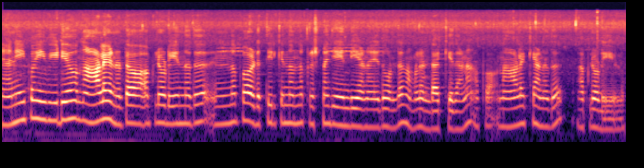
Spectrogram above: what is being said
ഞാനിപ്പോൾ ഈ വീഡിയോ നാളെയാണ് കേട്ടോ അപ്ലോഡ് ചെയ്യുന്നത്. ഇന്നിപ്പോൾ എടുത്തിരിക്കുന്ന കൃഷ്ണ ജയന്തിയാണ്. ആയതുകൊണ്ട് നമ്മൾ ഉണ്ടാക്കിയതാണ്. അപ്പോൾ നാളേക്കാണിത് അപ്ലോഡ് ചെയ്യുള്ളൂ.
